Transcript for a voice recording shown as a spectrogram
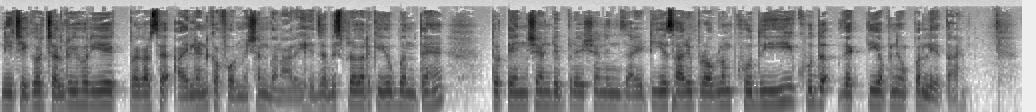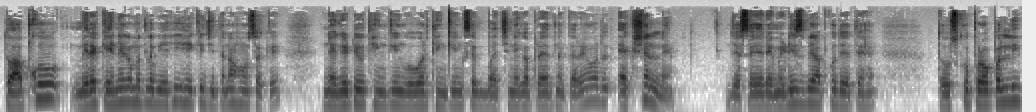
नीचे की ओर चल रही हो रही है एक प्रकार से आइलैंड का फॉर्मेशन बना रही है। जब इस प्रकार के युग बनते हैं तो टेंशन, डिप्रेशन एनजाइटी ये सारी प्रॉब्लम खुद ही खुद व्यक्ति अपने ऊपर लेता है। तो आपको मेरे कहने का मतलब यही है कि जितना हो सके नेगेटिव थिंकिंग ओवर थिंकिंग से बचने का प्रयत्न करें और एक्शन लें। जैसे रेमेडीज़ भी आपको देते हैं तो उसको प्रॉपरली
